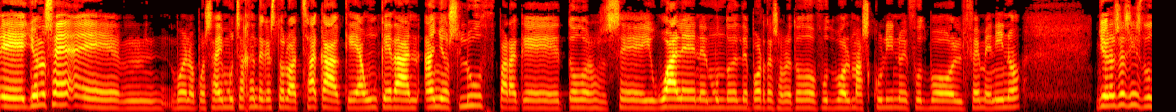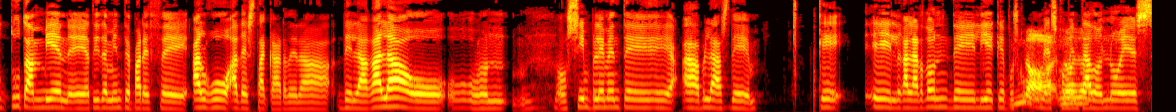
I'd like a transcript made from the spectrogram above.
Eh, yo no sé, eh, bueno, pues hay mucha gente que esto lo achaca, que aún quedan años luz para que todo se iguale en el mundo del deporte, sobre todo fútbol masculino y fútbol femenino. Yo no sé si tú, también, eh, a ti también te parece algo a destacar de la, de la gala o, o, simplemente hablas de que el galardón de Lieke, pues como me has comentado, no, es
